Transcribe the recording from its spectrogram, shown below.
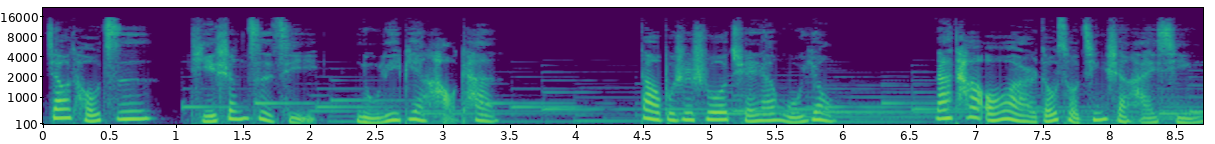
教投资。提升自己，努力变好看，倒不是说全然无用，拿它偶尔抖擞精神还行，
